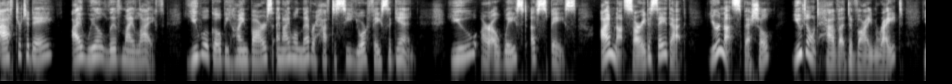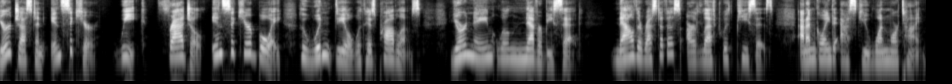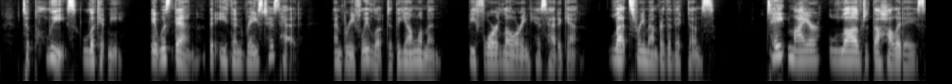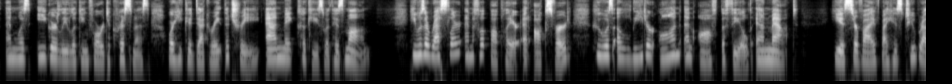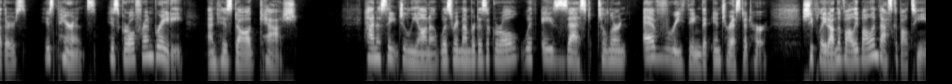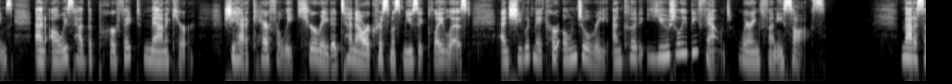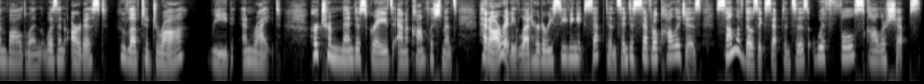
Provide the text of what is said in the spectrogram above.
After today, I will live my life. You will go behind bars, and I will never have to see your face again. You are a waste of space. I'm not sorry to say that. You're not special. You don't have a divine right. You're just an insecure, weak, fragile, insecure boy who wouldn't deal with his problems. Your name will never be said. Now the rest of us are left with pieces, and I'm going to ask you one more time to please look at me. It was then that Ethan raised his head and briefly looked at the young woman before lowering his head again. Let's remember the victims. Tate Myre loved the holidays and was eagerly looking forward to Christmas, where he could decorate the tree and make cookies with his mom. He was a wrestler and a football player at Oxford who was a leader on and off the field and mat. He is survived by his two brothers, his parents, his girlfriend Brady, and his dog Cash. Hannah St. Juliana was remembered as a girl with a zest to learn everything that interested her. She played on the volleyball and basketball teams and always had the perfect manicure. She had a carefully curated 10 hour Christmas music playlist, and she would make her own jewelry and could usually be found wearing funny socks. Madison Baldwin was an artist who loved to draw, read, and write. Her tremendous grades and accomplishments had already led her to receiving acceptance into several colleges, some of those acceptances with full scholarships.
